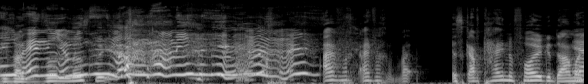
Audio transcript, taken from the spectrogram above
Die Ich war weiß so nicht, lustig. einfach, einfach, es gab keine Folge damals,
